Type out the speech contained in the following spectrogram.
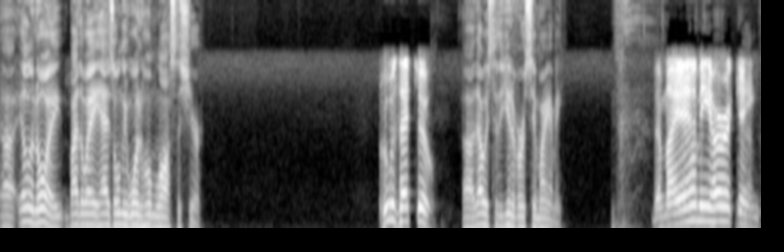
Uh, Illinois, by the way, has only one home loss this year. Who was that to? Uh, that was to the University of Miami. The Miami Hurricanes.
